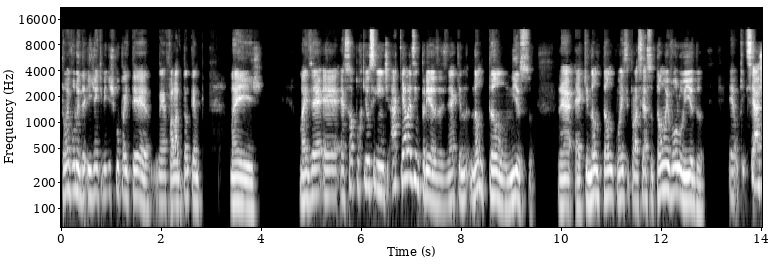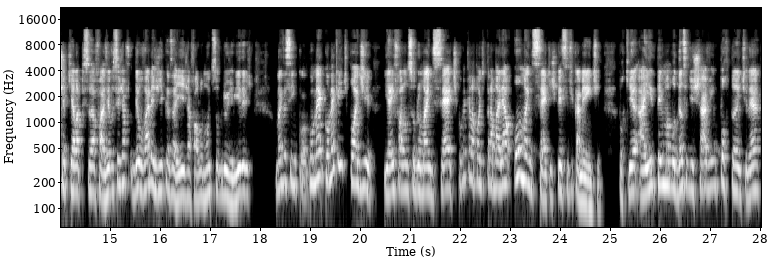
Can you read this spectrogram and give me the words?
tão evoluída, e gente, me desculpa aí ter né, falado tanto tempo, mas mas é, é, é, só porque é o seguinte: aquelas empresas né, que não estão nisso, né, é, que não estão com esse processo tão evoluído, é, o que, que, você acha que ela precisa fazer? Você já deu várias dicas aí, já falou muito sobre os líderes, mas assim, como é, como é que a gente pode, e aí falando sobre o mindset, como é que ela pode trabalhar o mindset especificamente? Porque aí tem uma mudança de chave importante, né?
